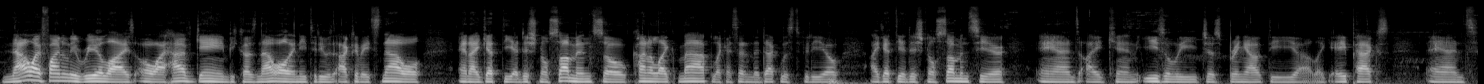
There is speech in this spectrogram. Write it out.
Now I finally realize, oh, I have game because now all I need to do is activate Snowl and I get the additional summons. So kind of like map, like I said in the deck list video, I get the additional summons here and I can easily just bring out the uh, like Apex and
